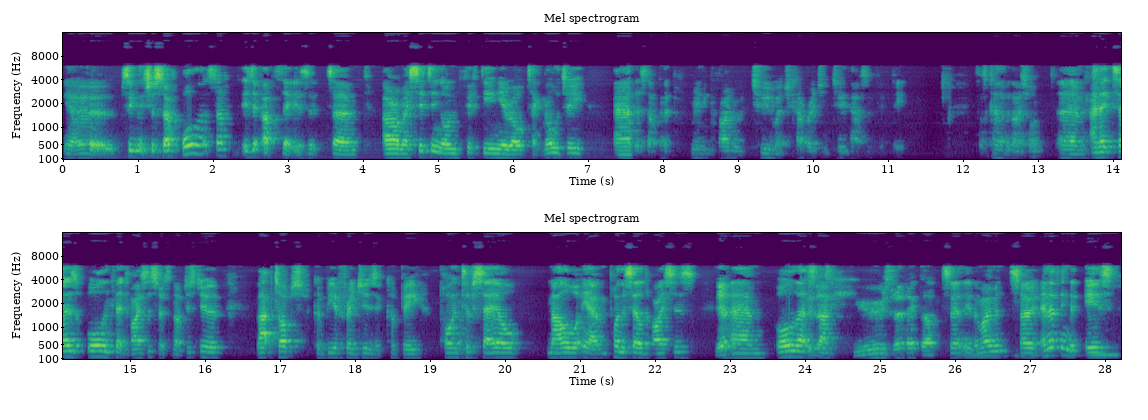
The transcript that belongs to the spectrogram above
you know uh, signature stuff. All that stuff is it up to date? Is it um, or am I sitting on 15 year old technology uh, that's not going to really provide me with too much coverage in 2015? So it's kind of a nice one. Um, and it says all internet devices, so it's not just your laptops, It could be your fridges, it could be point of sale, malware, yeah, point of sale devices. Yeah. Um, all that stuff. huge threat vector. Certainly at the moment. So anything that is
